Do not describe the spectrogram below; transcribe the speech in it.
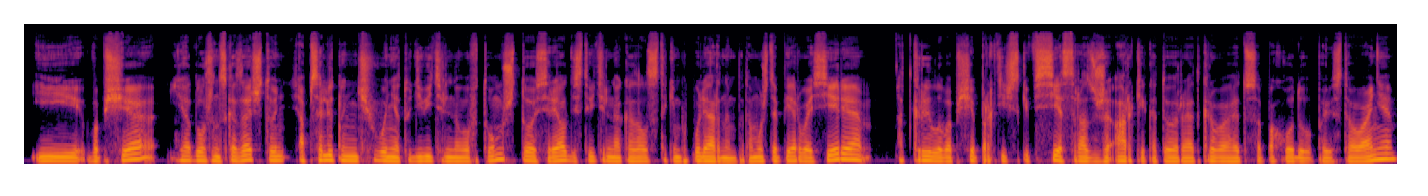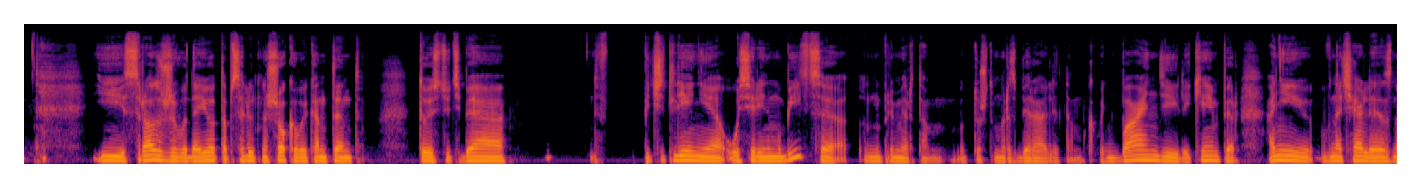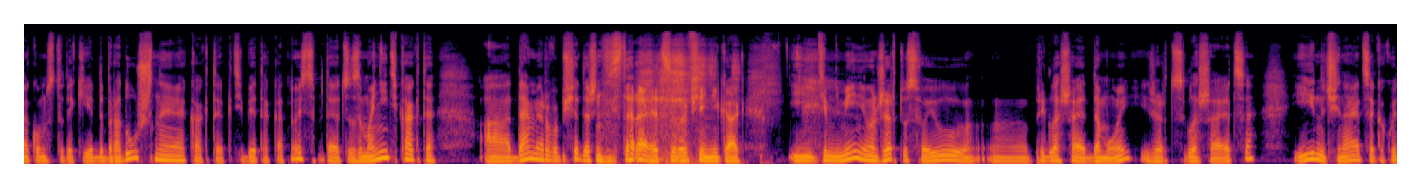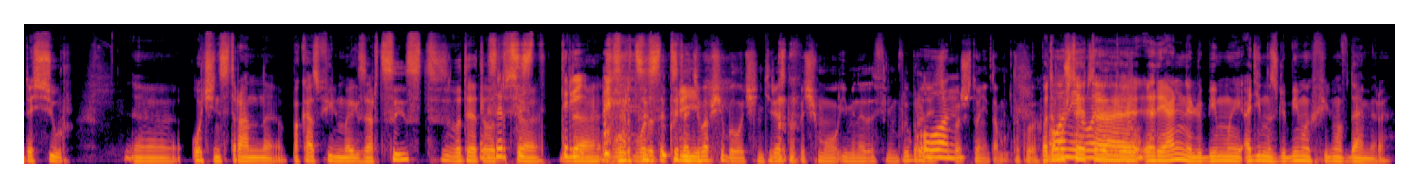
И вообще я должен сказать, что абсолютно ничего нет удивительного в том, что сериал действительно оказался таким популярным, потому что первая серия открыла вообще практически все сразу же арки, которые открываются по ходу повествования, и сразу же выдает абсолютно шоковый контент. То есть у тебя впечатление о серийном убийце, например, там, вот то, что мы разбирали, там, какой-нибудь Банди или Кемпер, они в начале знакомства такие добродушные, как-то к тебе так относятся, пытаются заманить как-то, а Дамер вообще даже не старается вообще никак. И, тем не менее, он жертву свою э, приглашает домой, и жертва соглашается, и начинается какой-то сюр э, очень странно показ фильма «Экзорцист», вот это «Экзорцист вот все. 3». Да, Вот, вот «Экзорцист это, 3». кстати, вообще было очень интересно, почему именно этот фильм выбрали, Он- типа, что они там такое. Потому Он что это любил. реально любимый, один из любимых фильмов Дамера.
